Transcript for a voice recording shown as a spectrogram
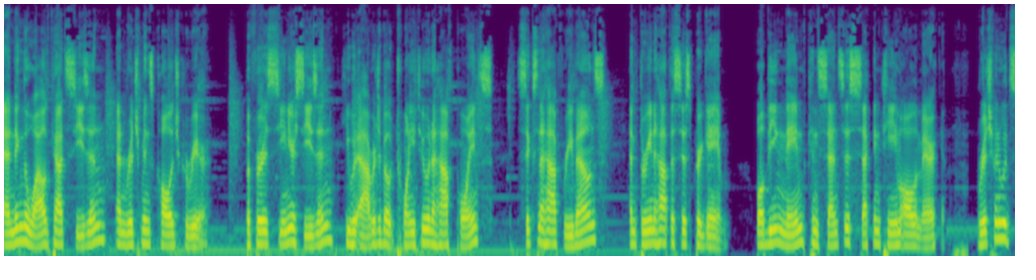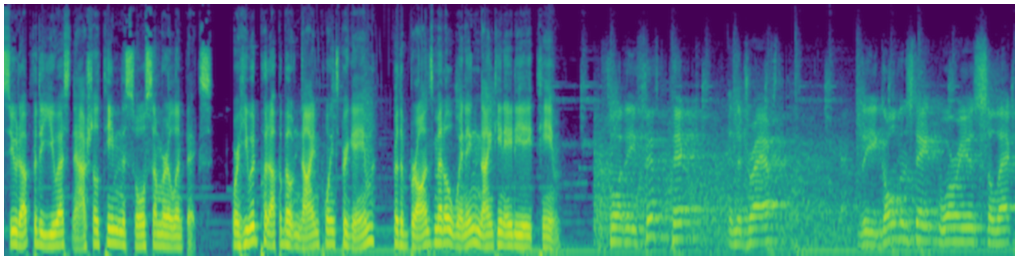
ending the Wildcats season and Richmond's college career. But for his senior season, he would average about 22.5 points, 6.5 rebounds, and 3.5 assists per game, while being named consensus second team All American. Richmond would suit up for the US national team in the Seoul Summer Olympics, where he would put up about 9 points per game for the bronze medal winning 1988 team. For the fifth pick in the draft, the Golden State Warriors select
